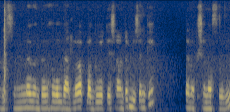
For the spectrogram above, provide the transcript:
ఇక్కడ చిన్నది ఉంటుంది. హోల్ దాంట్లో ప్లగ్ పెట్టేసామంటే మిషన్కి కనెక్షన్ వస్తుంది.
